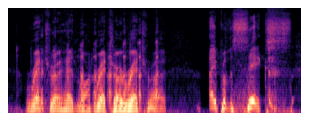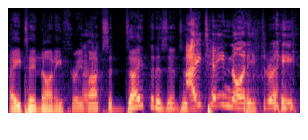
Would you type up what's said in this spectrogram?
retro headline, retro, retro. April the 6th, 1893 marks a date that has entered. 1893.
